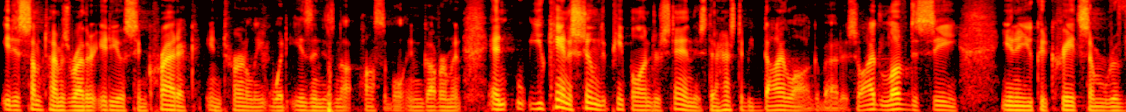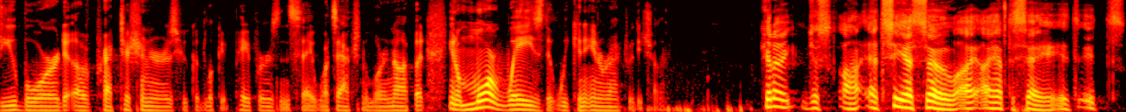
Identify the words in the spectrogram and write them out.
It is sometimes rather idiosyncratic internally what is and is not possible in government. And you can't assume that people understand this. There has to be dialogue about it. So I'd love to see, you know, you could create some review board of practitioners who could look at papers and say what's actionable or not. But, you know, more ways that we can interact with each other. Could I just, uh, at CSO, I, I have to say, it's, it's,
